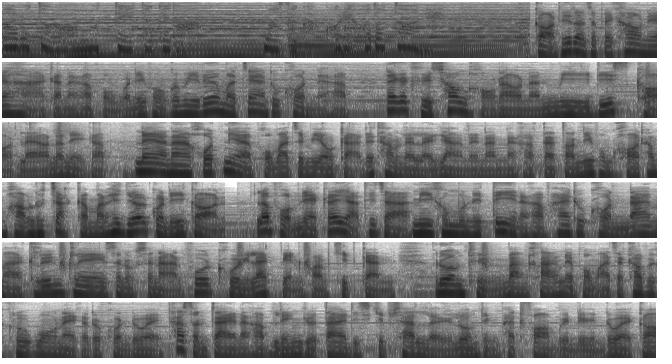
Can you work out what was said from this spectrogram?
あるとは思っていたけど、まさかこれほどとはね。 ก่อนที่เราจะไปเข้าเนื้อหากันนะครับผมวันนี้ผมก็มีเรื่องมาแจ้งทุกคนนะครับนั่นก็คือช่องของเรานั้นมี Discord แล้วนั่นเองครับในอนาคตเนี่ยผมอาจจะมีโอกาสได้ทำหลาย ๆ อย่างในนั้นนะครับแต่ตอนนี้ผมขอทำความรู้จักกับมันให้เยอะกว่านี้ก่อน แล้วผมเนี่ยก็อยากที่จะมีคอมมูนิตี้นะครับให้ทุกคนได้มาคลื่นเพลงสนุกสนานพูดคุยแลกเปลี่ยนความคิดกัน รวมถึงบางครั้งเนี่ยผมอาจจะเข้าไปคลุกวงในกับทุกคนด้วย ถ้าสนใจนะครับลิงก์อยู่ใต้ description เลยรวมถึงแพลตฟอร์มอื่น ๆ ด้วยก็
